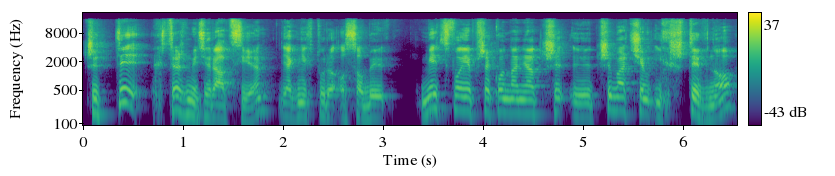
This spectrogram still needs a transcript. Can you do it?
czy ty chcesz mieć rację, jak niektóre osoby, mieć swoje przekonania, czy, y, trzymać się ich sztywno,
